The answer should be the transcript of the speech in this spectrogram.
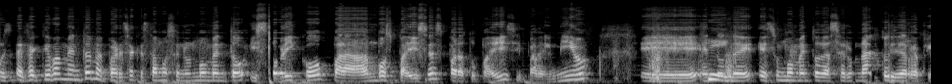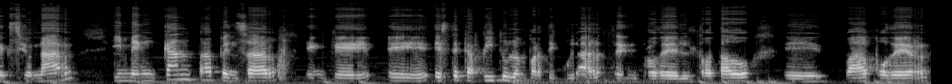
Pues efectivamente me parece que estamos en un momento histórico para ambos países, para tu país y para el mío, eh, en donde es un momento de hacer un acto y de reflexionar. Y me encanta pensar en que eh, este capítulo en particular dentro del tratado eh, va a poder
